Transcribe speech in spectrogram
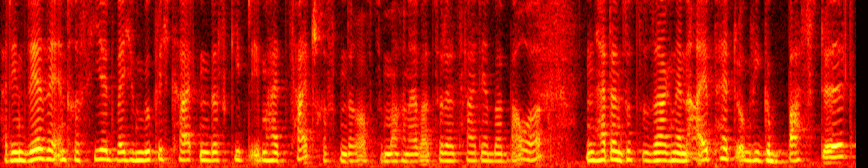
hat ihn sehr, sehr interessiert, welche Möglichkeiten das gibt, eben halt Zeitschriften darauf zu machen. Er war zu der Zeit ja bei Bauer und hat dann sozusagen ein iPad irgendwie gebastelt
